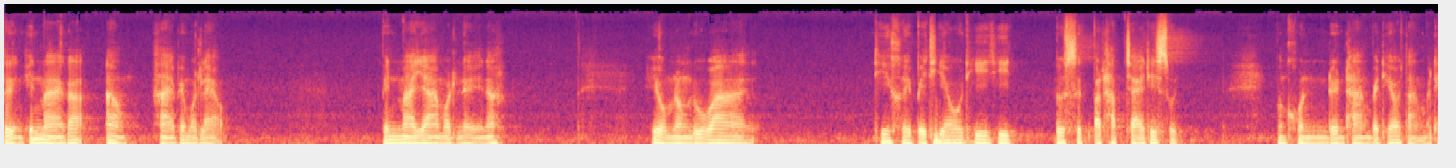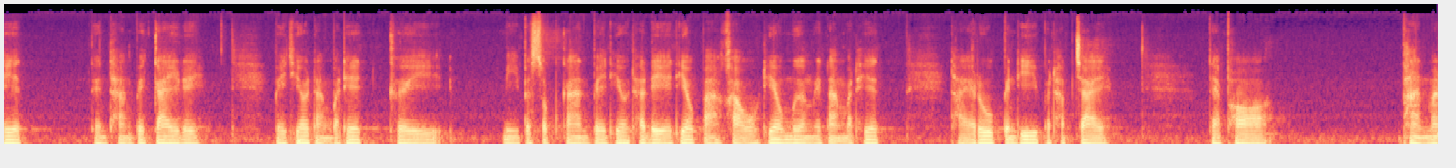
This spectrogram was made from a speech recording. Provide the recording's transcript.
ตื่นขึ้นมาก็อา้าวหายไปหมดแล้ว เป็นมายาหมดเลยนะโยมลองดูว่า ที่เคยไปเที่ยวที่ที่รู้สึกประทับใจที่สุด บางคนเดินทางไปเที่ยวต่างประเทศ เดินทางไปไกลเลย ไปเที่ยวต่างประเทศเคยมีประสบการณ์ไปเที่ยวทะเลเที่ยวป่าเขาเที่ยวเมืองในต่างประเทศ ถ่ายรูปเป็นที่ประทับใจ แต่พอ ผ่านมา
